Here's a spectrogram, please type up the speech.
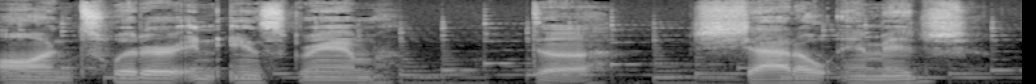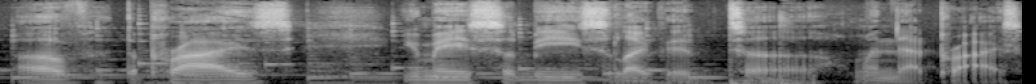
on Twitter and Instagram the shadow image of the prize, you may be selected to win that prize.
